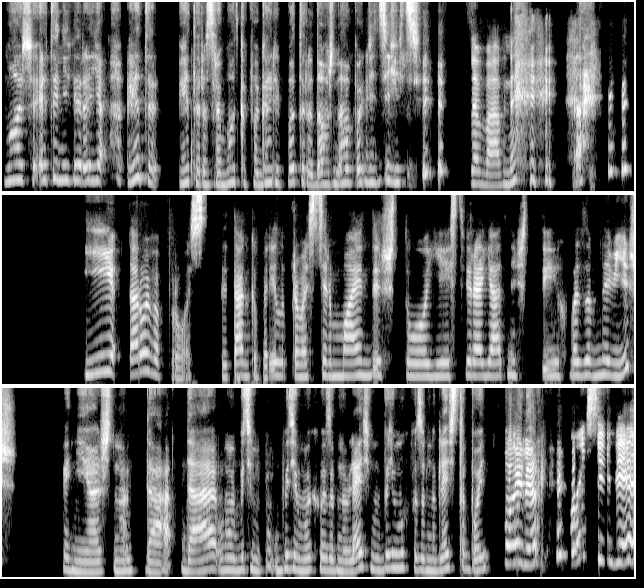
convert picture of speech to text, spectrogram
Маша, это невероятно. Это эта разработка по Гарри Поттеру должна победить. Забавно. И второй вопрос. Ты так говорила про мастер-майнды, что есть вероятность, что ты их возобновишь? Конечно, да, да, мы будем, будем их возобновлять, мы будем их возобновлять с тобой. Спойлер! Ой себе!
